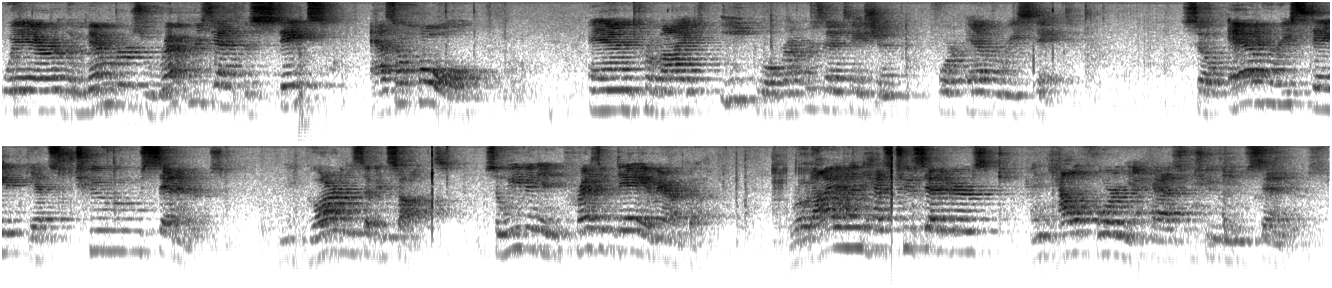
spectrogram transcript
where the members represent the states as a whole and provide equal representation for every state. So every state gets two senators, regardless of its size. So even in present-day America, Rhode Island has two senators, and California has two senators.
